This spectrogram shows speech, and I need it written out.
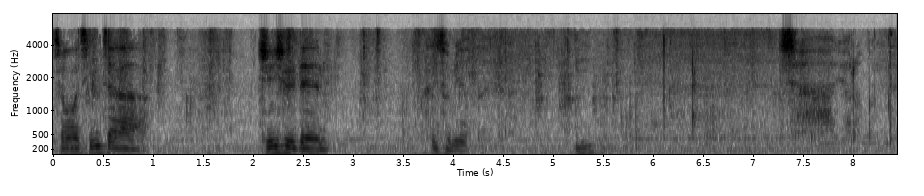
저거 진짜 진실된 한숨이었다. 응? 자, 여러분들.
